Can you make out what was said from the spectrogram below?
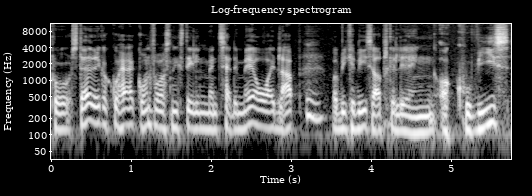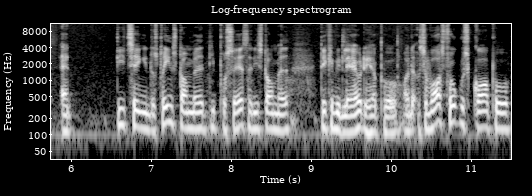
på stadigvæk at kunne have grundforskningsdelen, men tage det med over et lab, mm. hvor vi kan vise opskaleringen og kunne vise, at de ting, industrien står med, de processer, de står med, det kan vi lave det her på. Og så vores fokus går på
